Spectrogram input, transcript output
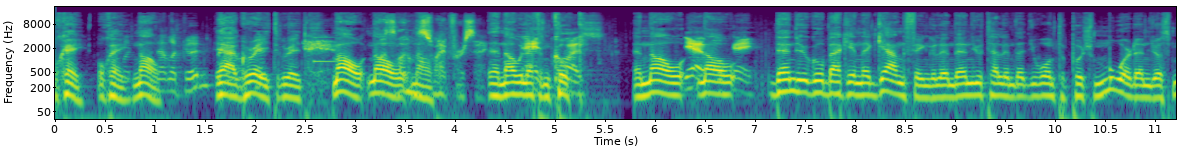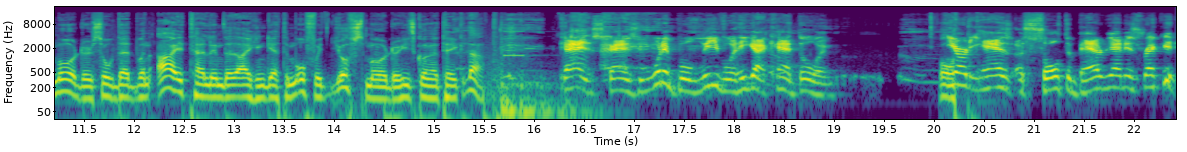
Okay, okay, Does now. that look good? Yeah, That great, good? great. Now, now, Let's let him now. sweat for a sec. And now we let Yes, him cook. boss. And now, Yeah, now, okay. then you go back in again, Fingal, and then you tell him that you want to push more than just murder, so that when I tell him that I can get him off with just murder, he's gonna take that. Guys, guys, you wouldn't believe what he got caught doing. He already has assault and battery on his record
